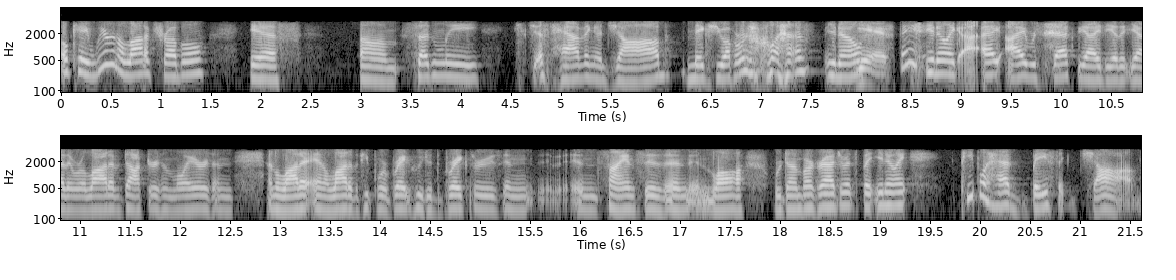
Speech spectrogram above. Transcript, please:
okay, we're in a lot of trouble if um suddenly just having a job makes you upper middle class. You know, Yes. they, you know, like I I respect the idea that yeah, there were a lot of doctors and lawyers and and a lot of and a lot of the people who were break who did the breakthroughs in in sciences and in law were Dunbar graduates. But you know, like people had basic jobs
